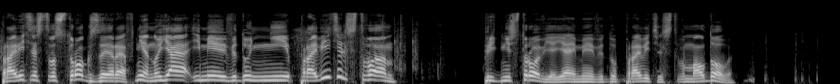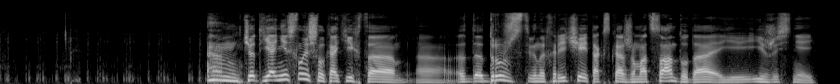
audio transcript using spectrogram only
Правительство строк за РФ. Не, ну я имею в виду не правительство Приднестровья, я имею в виду правительство Молдовы. Что-то я не слышал каких-то э, дружественных речей, так скажем, от Санду, да, и, и же с ней.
